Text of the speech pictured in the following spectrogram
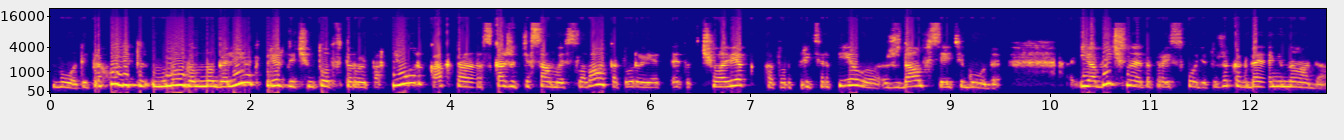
Вот, и проходит много-много лет, прежде чем тот второй партнер как-то скажет те самые слова, которые этот человек, который претерпел, ждал все эти годы. И обычно это происходит уже когда не надо.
